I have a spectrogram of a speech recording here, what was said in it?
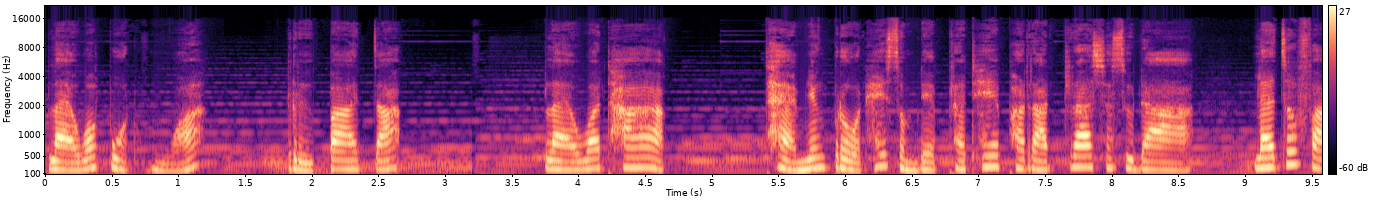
แปลว่าปวดหัว หรือปาจะ แปลว่าทาก แถมยังโปรดให้สมเด็จพระเทพรัตนราชสุดา และเจ้าฟ้า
